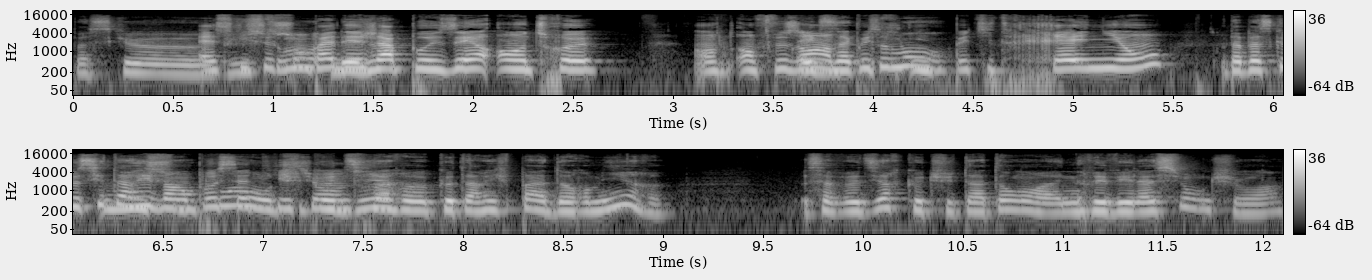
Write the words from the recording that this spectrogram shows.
Parce que. Est-ce qu'ils se sont pas déjà posés entre eux en, en faisant un petit, une petite réunion bah parce que si tu arrives à un point où tu peux dire euh, que tu n'arrives pas à dormir, ça veut dire que tu t'attends à une révélation, tu vois.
